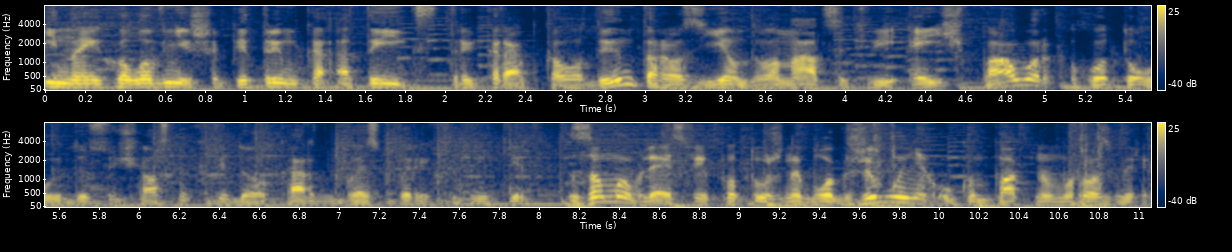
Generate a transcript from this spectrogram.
І найголовніше підтримка ATX 3.1 та роз'єм 12 VH Power готовий до сучасних відеокарт без перехідників. Замовляй свій потужний блок живлення у компактному розмірі.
